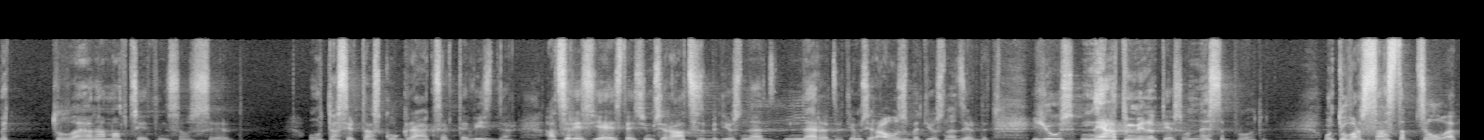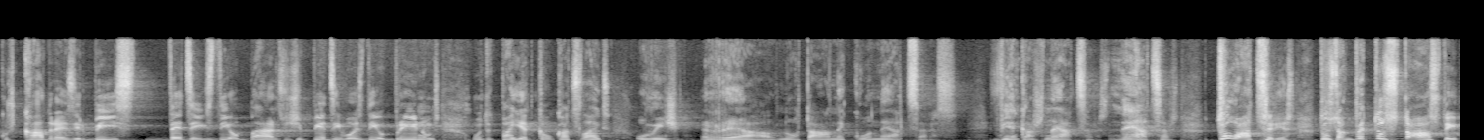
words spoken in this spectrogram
Bet tu lēnām apcietini savu sirdi. Un tas ir tas, ko grēks ar tevi izdara. Atcerieties, Jēzus teica, jums ir acis, bet jūs neredzat, jums ir ausis, bet jūs nedzirdat. Jūs neatminaties un nesaprotat. Un tu vari sastapt cilvēku, kurš kādreiz ir bijis dedzīgs Dieva bērns, viņš ir piedzīvojis Dieva brīnums, un tad paiet kaut kāds laiks, un viņš reāli no tā neko neatceras. Vienkārši neatceras, neatceras. Tu atceries, tu saki, bet tu stāstīji.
